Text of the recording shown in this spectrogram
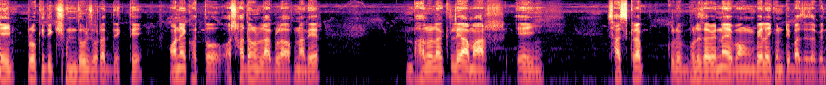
এই প্রাকৃতিক সৌন্দর্যটা দেখতে? অনেক হয়তো অসাধারণ লাগল আপনাদের। ভালো লাগলে আমার এই সাবস্ক্রাইব করে ভুলে যাবেন না এবং বেল বাজে যাবেন।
